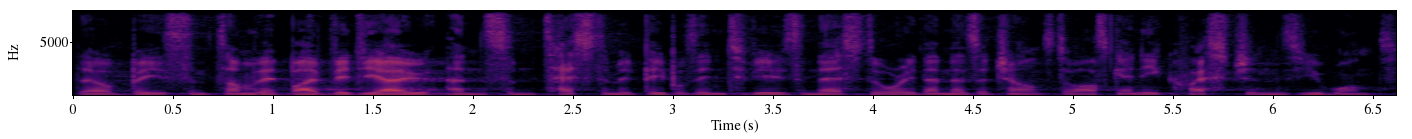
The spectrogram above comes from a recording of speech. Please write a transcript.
There'll be some, some of it by video and some testimony, people's interviews and their story. Then there's a chance to ask any questions you want.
